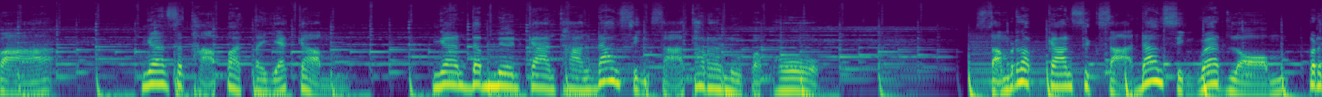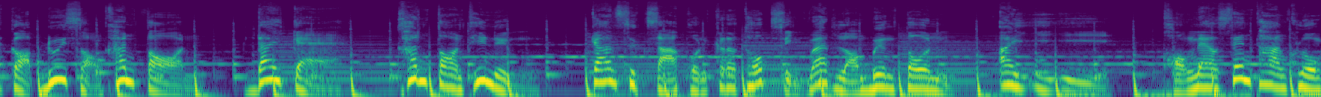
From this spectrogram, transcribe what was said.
ฟ้า งานสถาปัตยกรรม งานดำเนินการทางด้านสิ่งสาธารณูปโภคสำหรับการศึกษาด้านสิ่งแวดล้อมประกอบด้วย 2 ขั้นตอน ได้แก่ ขั้นตอนที่ 1 การศึกษาผลกระทบสิ่งแวดล้อมเบื้องต้น IEE ของแนวเส้นทางโครง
